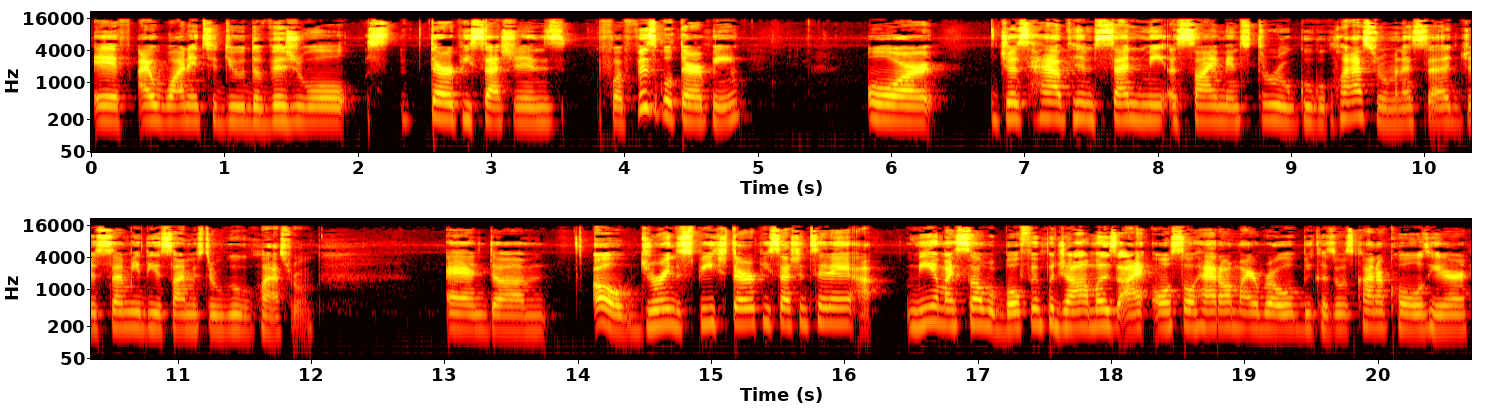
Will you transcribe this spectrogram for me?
if i wanted to do the visual therapy sessions for physical therapy or just have him send me assignments through Google Classroom. And I said, just send me the assignments through Google Classroom. And um, oh, during the speech therapy session today, I, me and my son were both in pajamas. I also had on my robe because it was kind of cold here.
